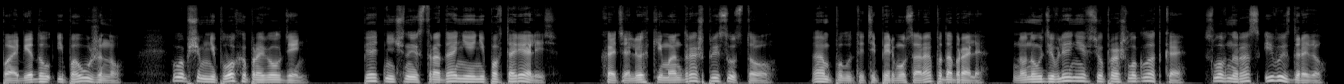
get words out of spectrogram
пообедал и поужинал. В общем, неплохо провел день. Пятничные страдания не повторялись, хотя легкий мандраж присутствовал. Ампулы-то теперь мусора подобрали, но на удивление все прошло гладко, словно раз и выздоровел.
